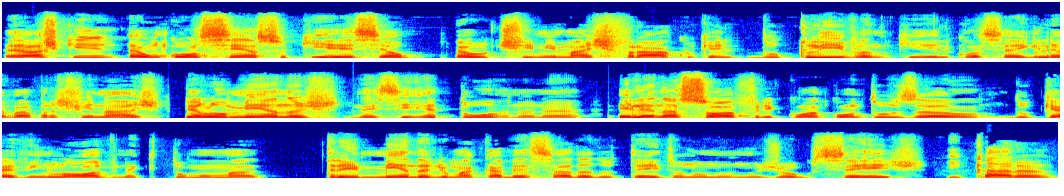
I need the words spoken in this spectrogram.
Eu acho que é um consenso que esse é o, é o time mais fraco que do Cleveland que ele consegue levar para as finais, pelo menos nesse retorno, né? Ele ainda sofre com a contusão do Kevin Love, né? Que tomou uma tremenda de uma cabeçada do Tatum no, no, jogo 6. E, cara,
